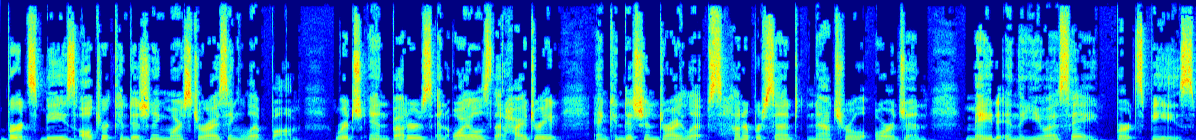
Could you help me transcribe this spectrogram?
Burt's Bees Ultra Conditioning Moisturizing Lip Balm, rich in butters and oils that hydrate and condition dry lips. 100% natural origin, made in the USA. Burt's Bees.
